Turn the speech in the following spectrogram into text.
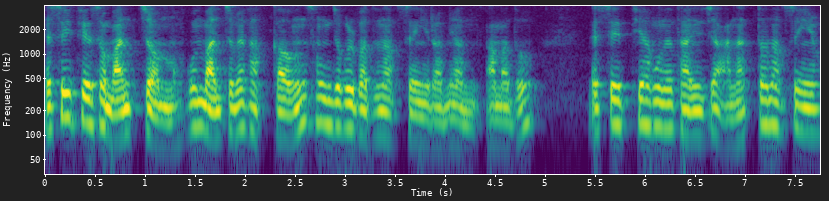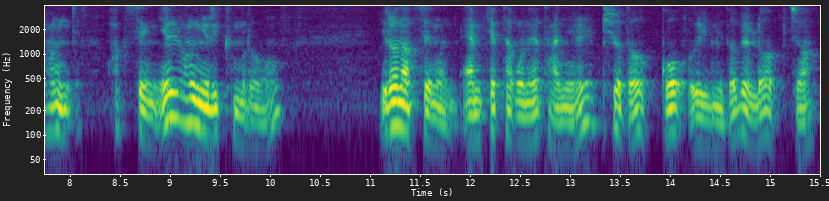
SAT에서 만점 혹은 만점에 가까운 성적을 받은 학생이라면 아마도 SAT 학원에 다니지 않았던 학생이 확, 학생일 확률이 크므로 이런 학생은 MCAT 학원에 다닐 필요도 없고 의미도 별로 없죠.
